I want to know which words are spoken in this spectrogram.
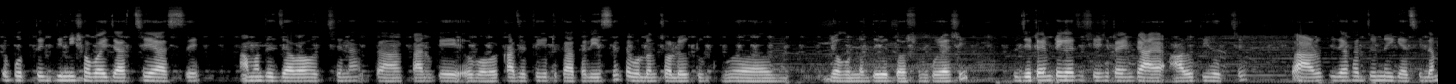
তো প্রত্যেক দিনই সবাই যাচ্ছে, আসছে। আমাদের যাওয়া হচ্ছে না। তা কালকে ওর বাবা কাজের থেকে একটু তাড়াতাড়ি এসে তা বললাম চলো একটু জগন্নাথ দেবের দর্শন করে আসি। যে টাইমটা গেছে সেই টাইমটা আরতি হচ্ছে। তো আরতি দেখার জন্যই গেছিলাম।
